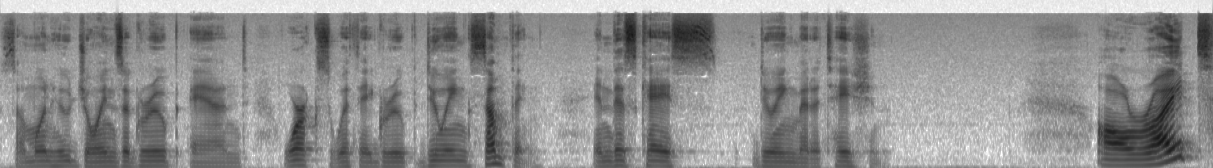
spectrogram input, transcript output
someone who joins a group and works with a group doing something. In this case, doing meditation. All right,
